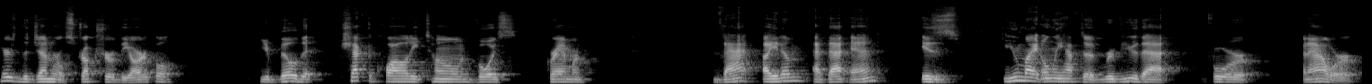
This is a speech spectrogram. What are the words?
Here's the general structure of the article. You build it, check the quality, tone, voice, grammar. That item at that end is you might only have to review that for an hour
